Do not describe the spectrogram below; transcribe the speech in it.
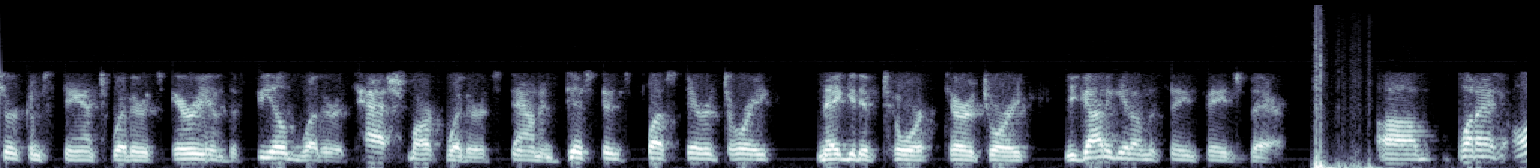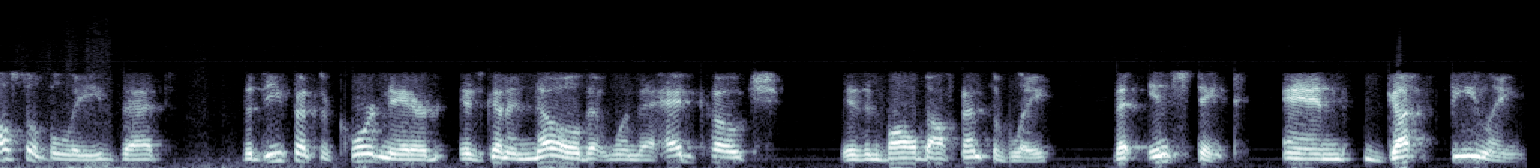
circumstance, whether it's area of the field, whether it's hash mark, whether it's down in distance, plus territory, negative tor- territory. You got to get on the same page there. Um, but I also believe that the defensive coordinator is going to know that when the head coach is involved offensively, that instinct and gut feeling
